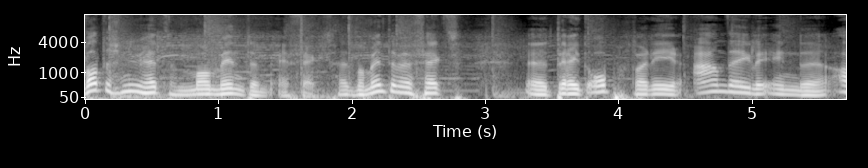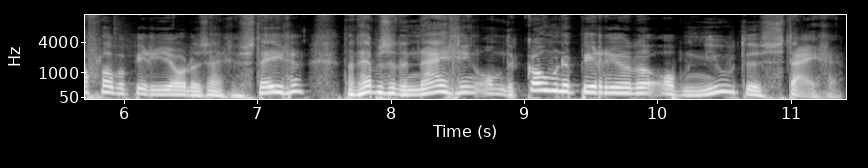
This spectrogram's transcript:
wat is nu het momentum effect? Het momentum effect uh, treedt op wanneer aandelen in de afgelopen periode zijn gestegen, dan hebben ze de neiging om de komende periode opnieuw te stijgen.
